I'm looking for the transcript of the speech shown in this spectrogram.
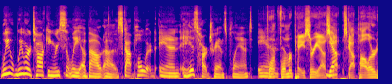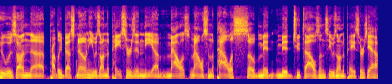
we we were talking recently about uh, Scott Pollard and his heart transplant, For, and former Pacer, yeah, Scott, Yep. Scott Pollard, who was on uh, probably best known. He was on the Pacers in the uh, Malice Malice in the Palace, so mid mid two thousands. He was on the Pacers, yeah.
